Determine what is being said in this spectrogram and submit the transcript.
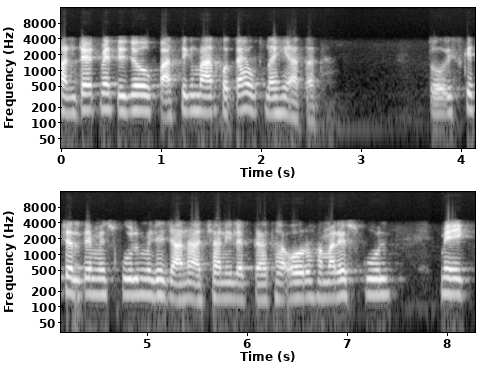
हंड्रेड में जो पासिंग मार्क होता है उतना ही आता था। तो इसके चलते मैं स्कूल मुझे जाना अच्छा नहीं लगता था और हमारे स्कूल में एक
